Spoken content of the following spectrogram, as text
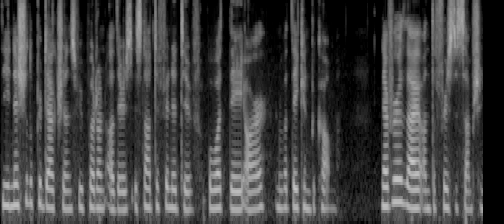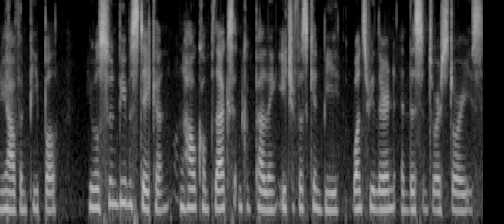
the initial projections we put on others is not definitive of what they are and what they can become. Never rely on the first assumption you have on people. You will soon be mistaken on how complex and compelling each of us can be once we learn and listen to our stories.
